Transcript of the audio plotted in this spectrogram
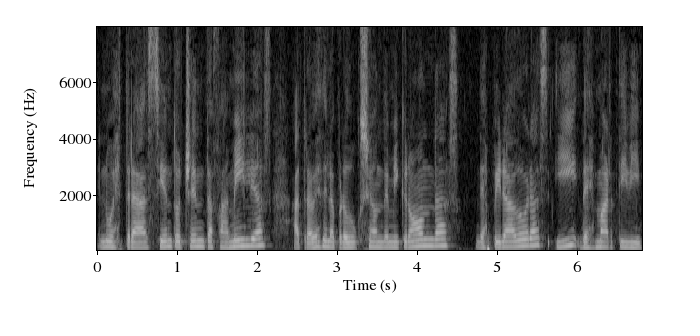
nuestras 180 familias a través de la producción de microondas, de aspiradoras y de Smart TV.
